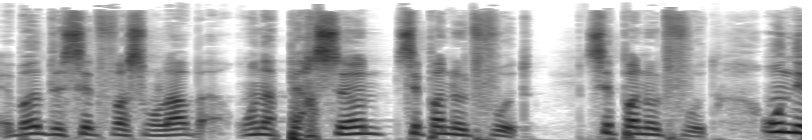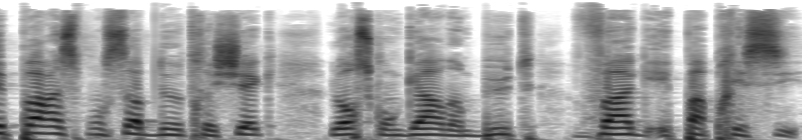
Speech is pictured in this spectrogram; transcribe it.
eh ben, de cette façon-là, ben, on n'a personne, c'est pas notre faute c'est pas notre faute. On n'est pas responsable de notre échec lorsqu'on garde un but vague et pas précis.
